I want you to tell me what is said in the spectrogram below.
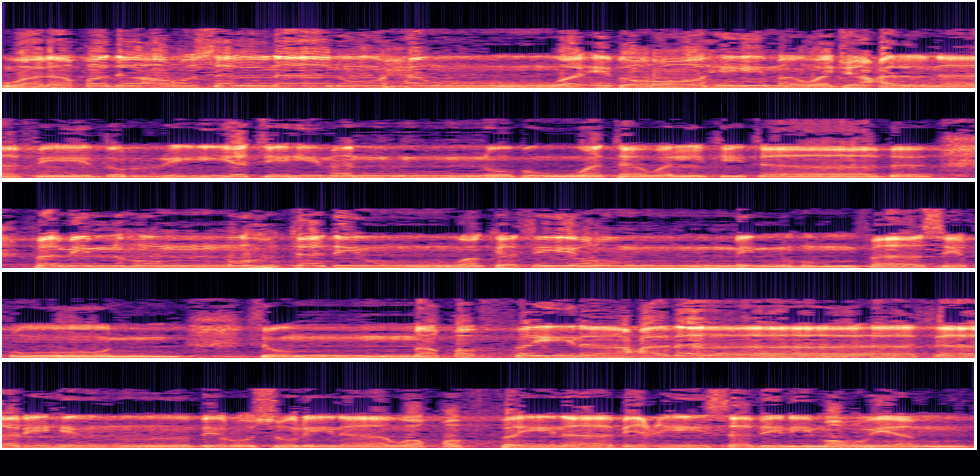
ولقد أرسلنا نوحا وإبراهيم وجعلنا في ذريتهما النبوة والكتاب فمنهم مهتد وكثير منهم فاسقون ثم قفينا على آثارهم برسلنا وقفينا بعيسى بن مريم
